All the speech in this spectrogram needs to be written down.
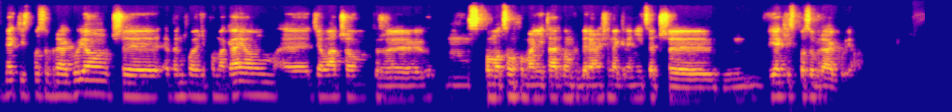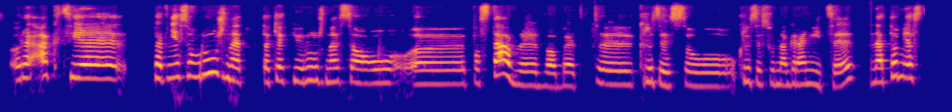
W jaki sposób reagują, czy ewentualnie pomagają działaczom, którzy mm, z pomocą humanitarną wybierają się na granicę, czy w jaki sposób reagują? Reakcje pewnie są różne, tak jak i różne są e, postawy wobec e, kryzysu, kryzysu na granicy. Natomiast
